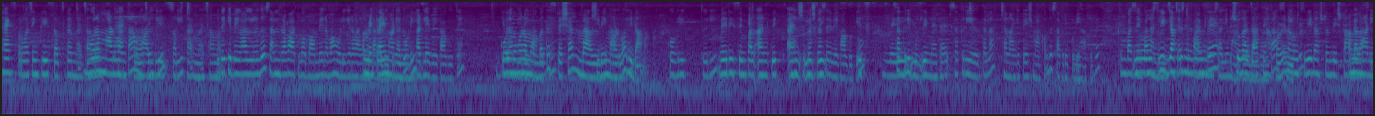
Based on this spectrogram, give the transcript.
Thanks for watching please subscribe my channel Muharram ಮಾಡುವಂಥ ಸ್ವೀಟ್ ಸಬ್ಸ್ಕ್ರೈಬ್ ಮೈ ಚಾನಲ್ ಇದಕ್ಕೆ ಬೇಕಾಗಿರೋದು ಸಣ್ಣ ರವ ಅಥವಾ ಬಾಂಬೆ ರವ ಹೋಳಿಗೆ ರವ ಒಮ್ಮೆ ಟ್ರೈ ಮಾಡಿ ನೋಡಿ. ಕಡಲೆ ಬೇಕಾಗುತ್ತೆ. ಇದು ಮೊಹರಂ ಹಬ್ಬದ ಸ್ಪೆಷಲ್ ಮಾಲ್ಡಿ ಮಾಲ್ದಿ ಮಾಡುವ ವಿಧಾನ. ಕೊಬ್ಬರಿ ತುರಿ. Very simple and quick and ಗಸಗಸೆ ಬೇಕಾಗುತ್ತೆ. ಇಟ್ಸ್ ಸಕ್ರೆ ಪುಡಿ. ಮೆಥಡ್ ಸಕ್ಕರೆ ಇರುತ್ತಲ್ಲ ಚೆನ್ನಾಗಿ ಪೇಸ್ಟ್ ಮಾಡ್ಕೊಂಡು ಸಕ್ಕರೆ ಪುಡಿ ಹಾಕಿದ್ರೆ ತುಂಬ ಸಿಂಪಲ್ ಸ್ವೀಟ್ ಜಾಸ್ತಿ ಶುಗರ್ ಜಾಸ್ತಿ ಹಾಕೊಳ್ಳಿ. ನಮಗೆ ಸ್ವೀಟ್ ಅಷ್ಟೊಂದು ಇಷ್ಟ ಆಗಲ್ಲ ಮಾಡಿ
